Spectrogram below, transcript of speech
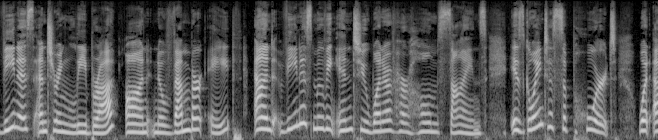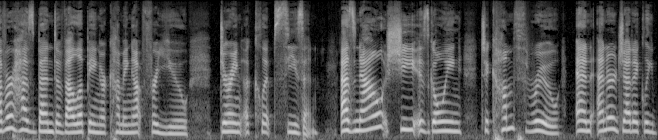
Venus entering Libra on November 8th, and Venus moving into one of her home signs is going to support whatever has been developing or coming up for you during eclipse season. As now she is going to come through and energetically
